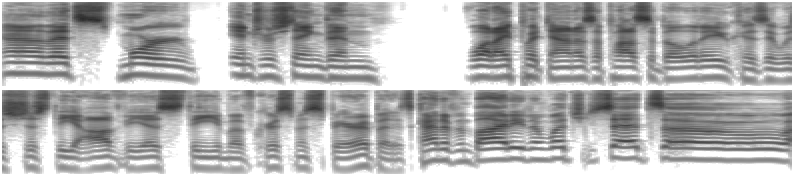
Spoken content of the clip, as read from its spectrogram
Uh, that's more interesting than what I put down as a possibility because it was just the obvious theme of Christmas spirit, but it's kind of embodied in what you said. So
